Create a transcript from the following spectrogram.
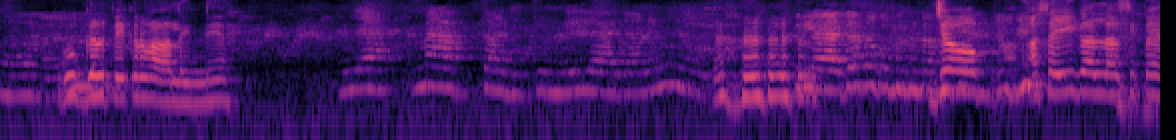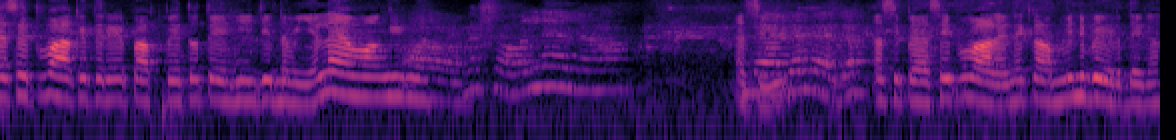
ਹੁਣ ਗੂਗਲ ਪੇ ਕਰਵਾ ਲੈਨੇ ਆ। ਲੈ ਮੈਂ ਤੁਹਾਡੀ ਚੁੰਨੀ ਲੈ ਤੇ ਲੈ ਜਾ ਸਗੋਂ ਮੈਨੂੰ। ਆ ਸਹੀ ਗੱਲ ਆ, ਅਸੀਂ ਪੈਸੇ ਪਵਾ ਕੇ ਤੇਰੇ ਪਾਪੇ ਤੋਂ ਤੇ ਅਸੀਂ ਜੇ ਨਵੀਆਂ ਲੈ ਆਵਾਂਗੇ ਮੈਂ ਸ਼ਾਲ ਲੈ ਅਸੀਂ ਲੈ ਜਾ ਲੈ ਜਾ। ਅਸੀਂ ਪੈਸੇ ਪਵਾ ਲੈਣੇ ਕੰਮ ਹੀ ਨਿਬੇੜ ਦੇਣਾ।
